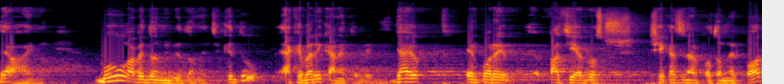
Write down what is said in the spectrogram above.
দেওয়া হয়নি। বহু আবেদন নিবেদন হয়েছে, কিন্তু একেবারেই কানে তোলেনি। যাই হোক, এরপরে পাঁচই আগস্ট শেখ হাসিনার পতনের পর,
